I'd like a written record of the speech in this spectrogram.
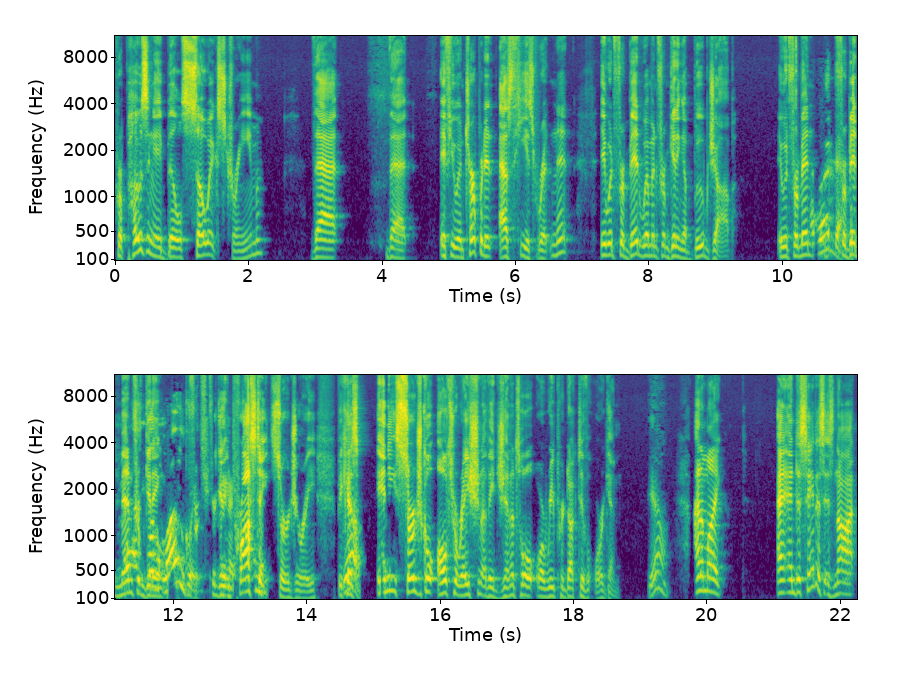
proposing a bill so extreme that that if you interpret it as he has written it, it would forbid women from getting a boob job. It would forbid I read that. forbid men That's from getting for, language for getting mm-hmm. prostate surgery because any surgical alteration of a genital or reproductive organ. Yeah. And I'm like, and DeSantis is not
